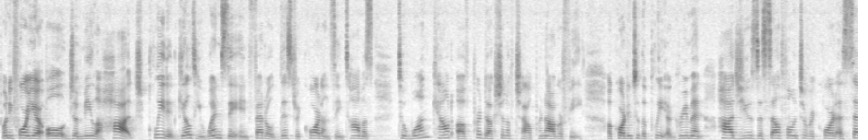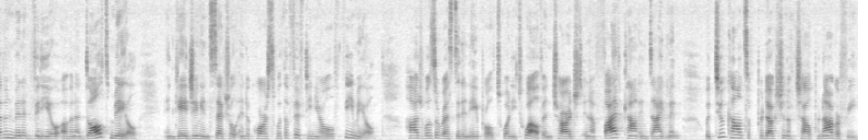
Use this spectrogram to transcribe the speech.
24-year-old Jamila Hodge pleaded guilty Wednesday in federal district court on St. Thomas to one count of production of child pornography. According to the plea agreement, Hodge used a cell phone to record a seven-minute video of an adult male engaging in sexual intercourse with a 15-year-old female. Hodge was arrested in April 2012 and charged in a five-count indictment with two counts of production of child pornography,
